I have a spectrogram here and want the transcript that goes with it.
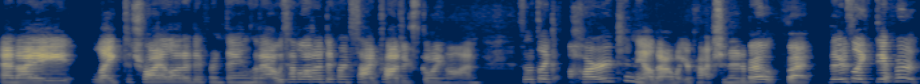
and I like to try a lot of different things and I always have a lot of different side projects going on. So it's like hard to nail down what you're passionate about, but there's like different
